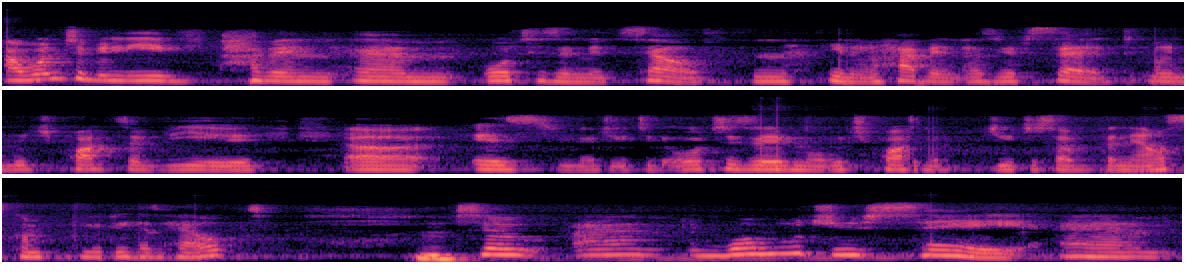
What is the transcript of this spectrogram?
I want to believe having um, autism itself, and, you know, having, as you've said, in which parts of you uh, is you know, due to the autism or which part of due to something else completely has helped. Mm. So, um, what would you say um,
